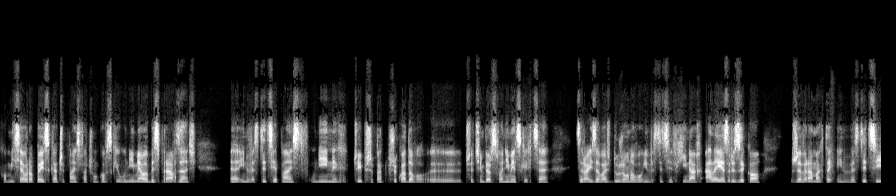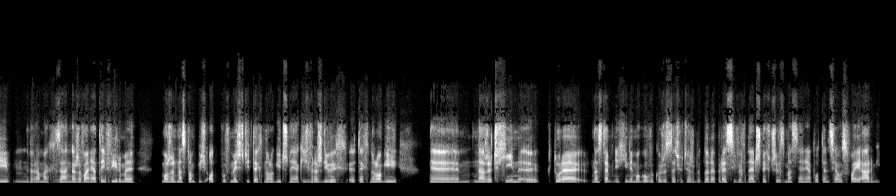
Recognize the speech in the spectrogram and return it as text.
Komisja Europejska czy państwa członkowskie Unii miałyby sprawdzać e, inwestycje państw unijnych, czyli przykładowo e, przedsiębiorstwo niemieckie chce zrealizować dużą nową inwestycję w Chinach, ale jest ryzyko, że w ramach tej inwestycji, w ramach zaangażowania tej firmy może nastąpić odpływ myśli technologicznej, jakichś wrażliwych e, technologii na rzecz Chin, y, które następnie Chiny mogą wykorzystać chociażby do represji wewnętrznych czy wzmacniania potencjału swojej armii.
